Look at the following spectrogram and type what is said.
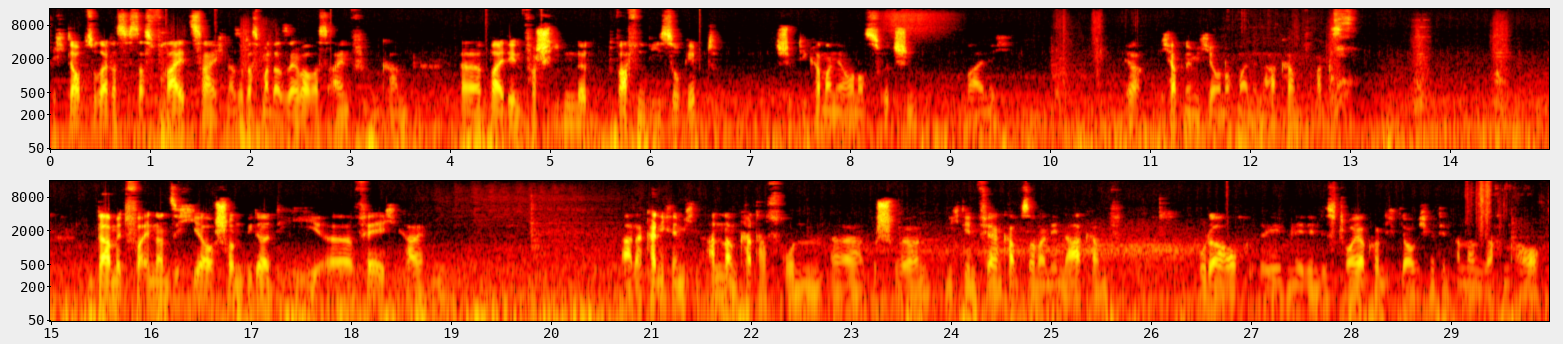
ich glaube sogar, das ist das Freizeichen, also dass man da selber was einfügen kann. Äh, bei den verschiedenen Waffen, die es so gibt, stimmt, die kann man ja auch noch switchen, meine ich. Ja, ich habe nämlich hier auch noch meine Nahkampfaxt damit verändern sich hier auch schon wieder die äh, Fähigkeiten. Ah, da kann ich nämlich einen anderen Kataphren äh, beschwören. Nicht den Fernkampf, sondern den Nahkampf. Oder auch eben, ne, den Destroyer konnte ich, glaube ich, mit den anderen Sachen auch.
